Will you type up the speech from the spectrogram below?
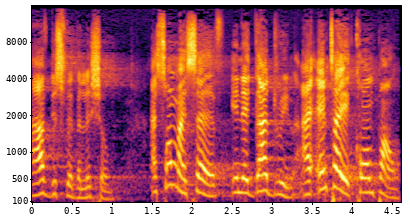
I have this revelation. I saw myself in a gathering. I enter a compound.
